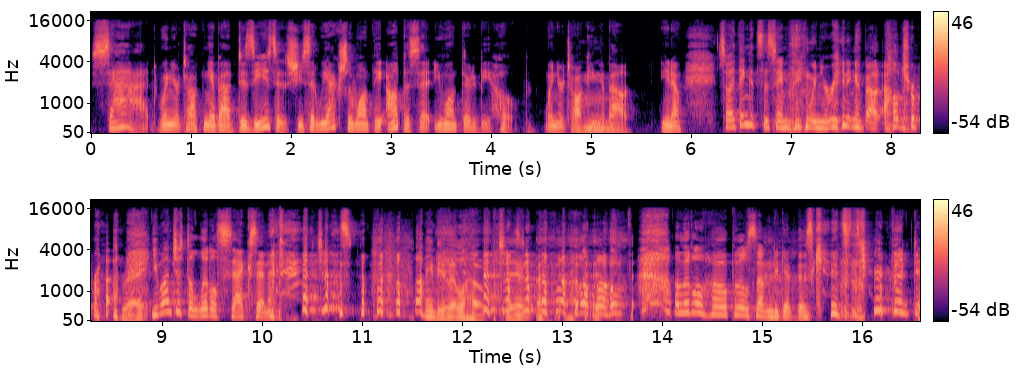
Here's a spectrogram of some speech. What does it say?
Sad when you're talking about diseases. She said, we actually want the opposite. You want there to be hope when you're talking mm. about, you know. So I think it's the same thing when you're reading about algebra. Right. You want just a little sex in it. just Maybe a little hope too. a little hope, a little hope, a little something to get those kids through the day.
